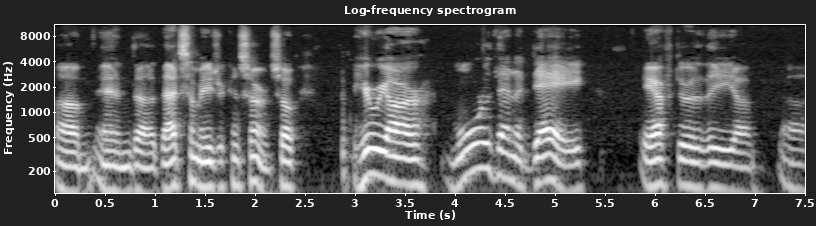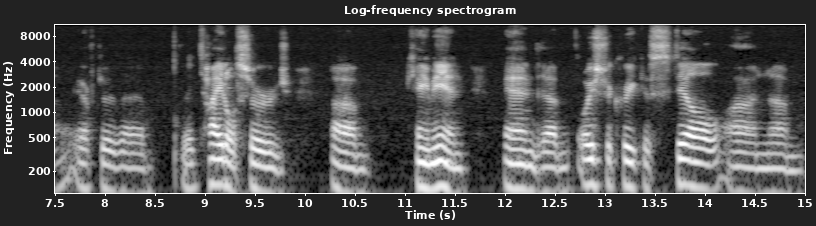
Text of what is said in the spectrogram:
um, and uh, that's a major concern. So here we are, more than a day after the uh, uh, after the, the tidal surge um, came in and um, Oyster Creek is still on um,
